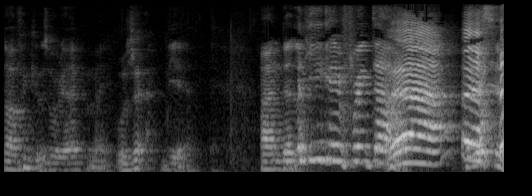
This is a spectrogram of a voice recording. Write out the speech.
No, I think it was already open, mate. Was it? Yeah, and uh, look at you getting freaked out. Yeah. Listen,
